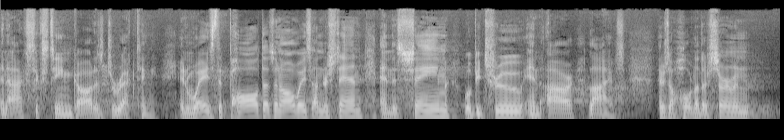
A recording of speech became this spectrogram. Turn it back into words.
In Acts 16, God is directing in ways that Paul doesn't always understand, and the same will be true in our lives. There's a whole other sermon,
